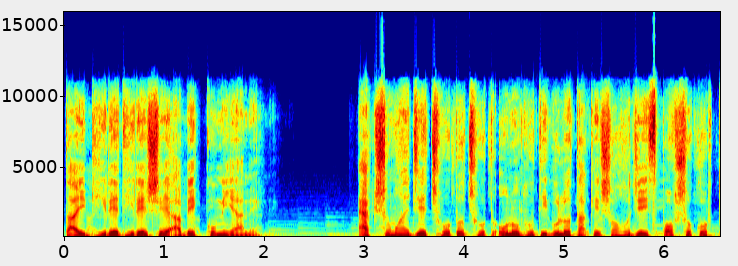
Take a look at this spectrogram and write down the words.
তাই ধীরে ধীরে সে আবেগ কমিয়ে আনে। একসময় যে ছোট ছোট অনুভূতিগুলো তাকে সহজেই স্পর্শ করত,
